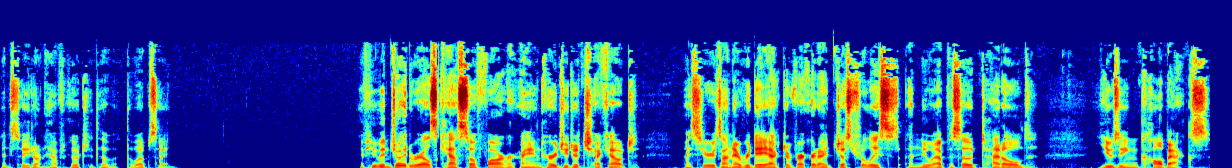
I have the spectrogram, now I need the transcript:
and so you don't have to go to the, the website. If you've enjoyed Railscast so far, I encourage you to check out my series on Everyday Active Record. I just released a new episode titled Using Callbacks.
